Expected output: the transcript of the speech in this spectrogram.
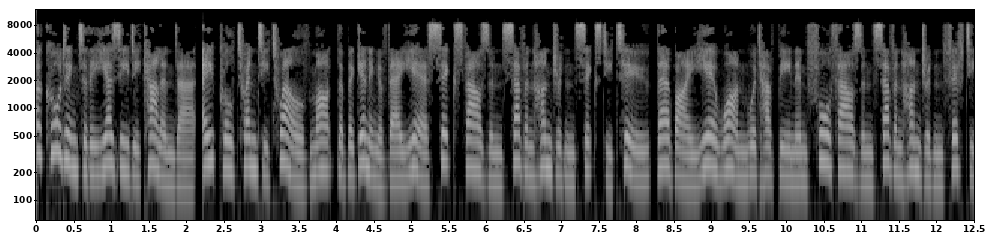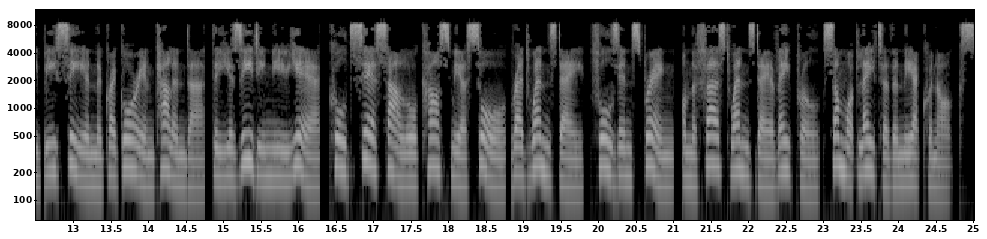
According to the Yazidi calendar, April 2012 marked the beginning of their year 6762 thereby year 1 would have been in 4750 BC in the Gregorian calendar. The Yazidi New Year, called Seer Sal or Kasmir Saw Red Wednesday, falls in spring, on the first Wednesday of April somewhat later than the equinox.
